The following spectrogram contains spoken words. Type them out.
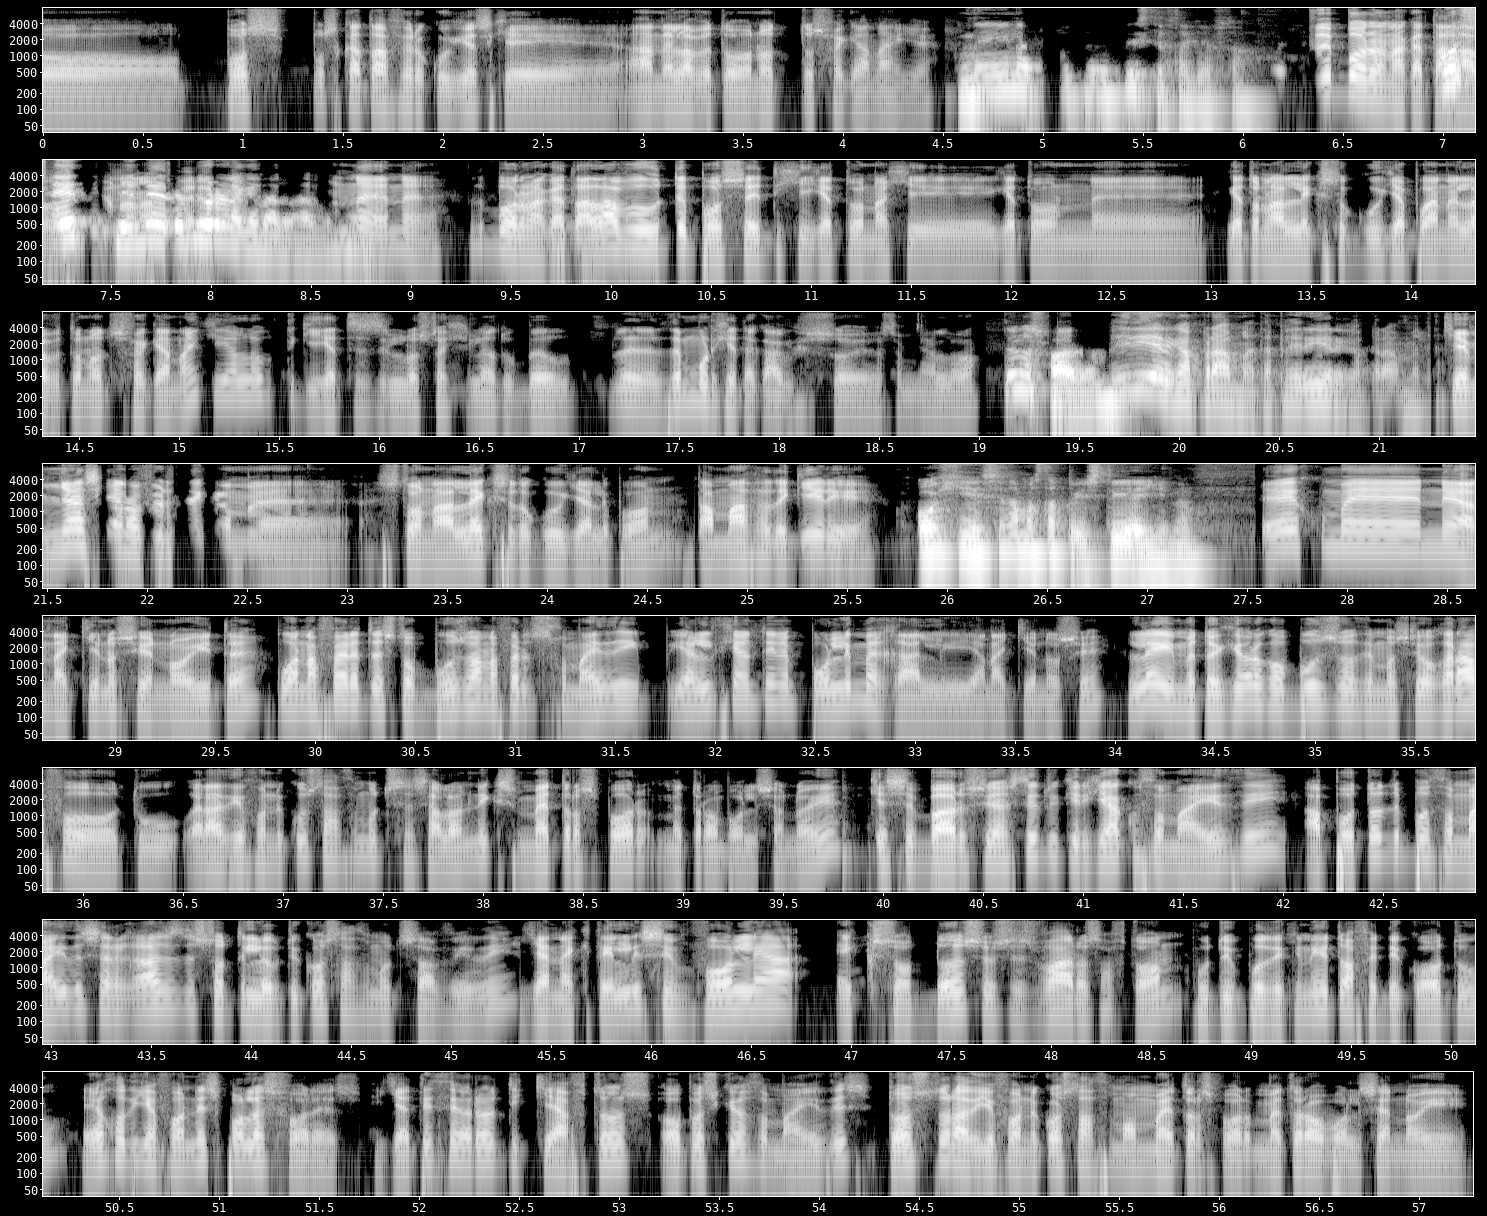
πώς, πώς κατάφερε ο Κούγιας και ανέλαβε το νότιο το σφαγιανάκι. Ναι, είναι απίστευτα κι αυτό. Δεν μπορώ να Πώς καταλάβω. έτυχε, ποιον ναι, δεν αναφέρεται. μπορώ να καταλάβω. Ναι, ναι. Δεν μπορώ να καταλάβω ούτε πώς έτυχε για τον, Αχε- για, τον, ε, για τον Αλέξη τον Κούγια που ανέλαβε τον Νότιο Σφαγιανάκη, αλλά ούτε και για τις δηλώσεις του Αχιλά του Μπέου. Δεν, δεν μου έρχεται κάποιος στο, στο μυαλό. Τέλος πάντων. Περίεργα πράγματα, περίεργα πράγματα. Και μιας και αναφερθήκαμε στον Αλέξη τον Κούγια, λοιπόν, τα μάθατε κύριοι. Όχι, εσύ θα μας τα πεις, τι έγινε; Έχουμε νέα ανακοίνωση εννοείται που αναφέρεται στον Μπούζο, αναφέρεται στο Θωμαίδη. Η αλήθεια είναι ότι είναι πολύ μεγάλη η ανακοίνωση. Λέει με τον Γιώργο Μπούζο, δημοσιογράφο του ραδιοφωνικού σταθμού της Θεσσαλονίκης Μέτροσπορ, Μετρόπολη εννοεί, και συμπαρουσιαστή του Κυριάκου Θωμαίδη, από τότε που ο Θωμαίδη εργάζεται στο τηλεοπτικό σταθμό του Σαββίδη για να εκτελεί συμβόλαια εξοντώσεω εις βάρος αυτών που του υποδεικνύει το αφεντικό του, έχω διαφωνήσει πολλές φορές. Γιατί θεωρώ ότι και αυτός, όπως και ο Θωμαίδη, τόσο στο ραδιοφωνικό σταθμό Μέτροσπορ, Μετρόπολη εννοεί,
